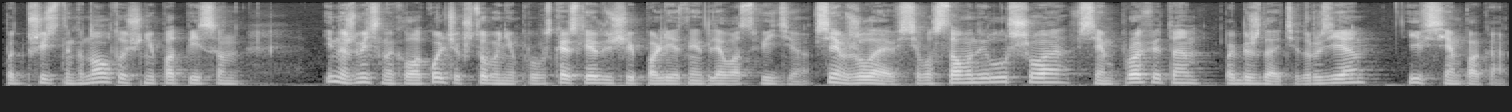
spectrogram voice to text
Подпишитесь на канал, кто еще не подписан. И нажмите на колокольчик, чтобы не пропускать следующие полезные для вас видео. Всем желаю всего самого наилучшего, всем профита, побеждайте, друзья, и всем пока.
